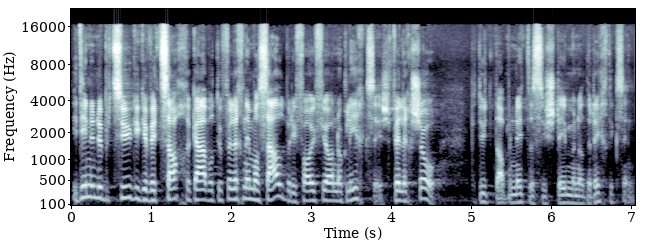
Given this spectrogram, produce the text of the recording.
In deinen Überzeugungen wird es Sachen geben, die du vielleicht nicht mal selber in fünf Jahren noch gleich siehst. Vielleicht schon. Bedeutet aber nicht, dass sie stimmen oder richtig sind.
